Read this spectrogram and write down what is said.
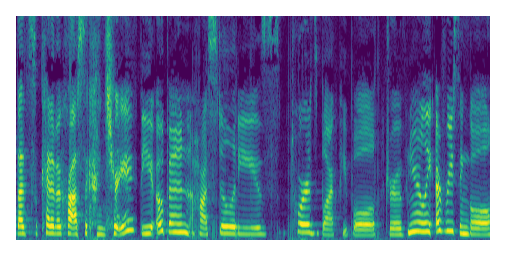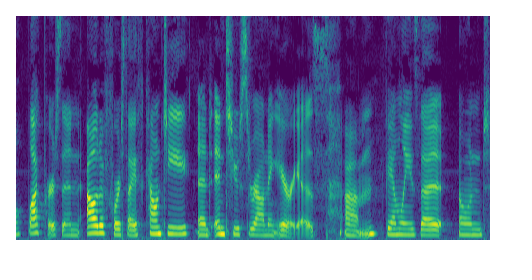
That's kind of across the country. The open hostilities towards black people drove nearly every single black person out of Forsyth County and into surrounding areas. Um, families that owned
